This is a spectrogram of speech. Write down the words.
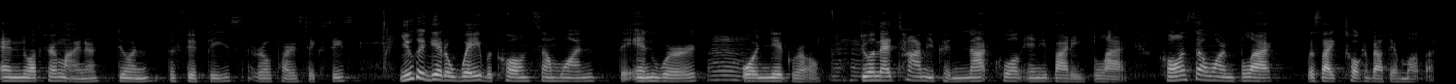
in North Carolina during the 50s, early part of 60s, you could get away with calling someone the N word Mm. or Negro. Mm-hmm. During that time, you could not call anybody black. Calling someone black was like talking about their mother.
